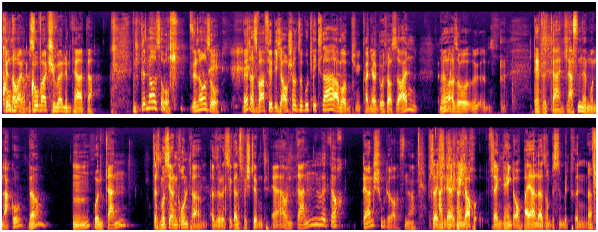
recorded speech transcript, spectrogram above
Genau, Kovac, bist- Kovac übernimmt Hertha. Genau so, genau so. Ne, das war für dich auch schon so gut wie klar, aber kann ja durchaus sein. Ne, also, äh, Der wird da entlassen in Monaco, ne? mhm. Und dann, das muss ja einen Grund haben. Also, das ist ganz bestimmt. ja, und dann wird doch da ein Schuh draus, ne? Vielleicht, vielleicht, hängt auch, vielleicht hängt auch Bayern da so ein bisschen mit drin. Ne?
